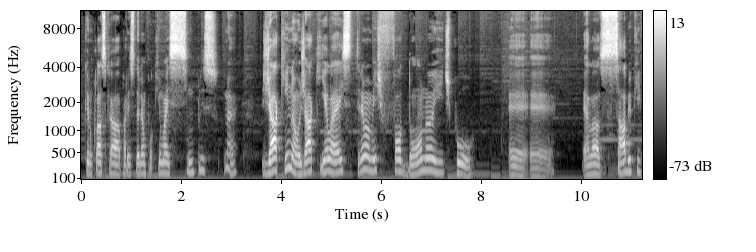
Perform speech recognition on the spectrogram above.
Porque no clássico a aparência dele é um pouquinho mais simples, né? Já aqui não, já aqui ela é extremamente fodona e tipo. É, é, ela sabe o que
